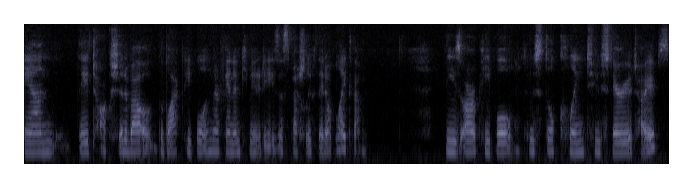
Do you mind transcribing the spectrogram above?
and they talk shit about the black people in their fandom communities, especially if they don't like them. These are people who still cling to stereotypes.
